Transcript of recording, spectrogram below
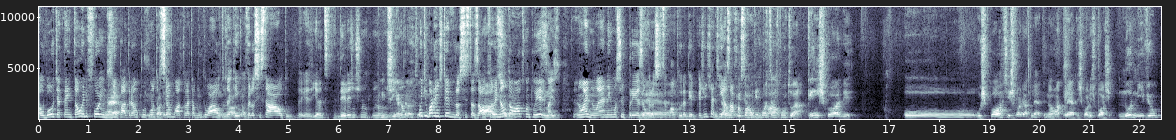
o Bolt até então ele foi um desvio É, padrão por desvio conta de ser padrão. um atleta muito alto, Muito né? alto, que alto. um velocista alto. E, e antes dele a gente não não, Não tinha tanto. Muito embora a gente teve velocistas altos Altos também, não tão altos quanto ele, Sim. mas não é não é nenhuma surpresa um É. velocista com a altura dele, porque a gente já tinha Então, Zafa isso é Fall muito importante alto. pontuar. Quem escolhe o, o esporte, escolhe o atleta. E não o atleta escolhe o esporte no nível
